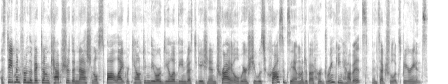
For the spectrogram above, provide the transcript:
A statement from the victim captured the national spotlight, recounting the ordeal of the investigation and trial, where she was cross examined about her drinking habits and sexual experience.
